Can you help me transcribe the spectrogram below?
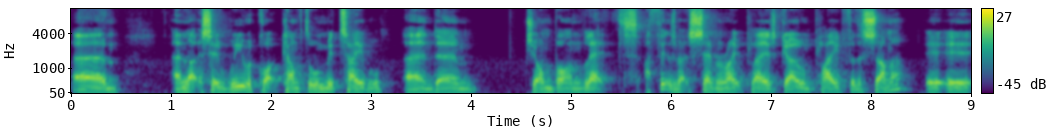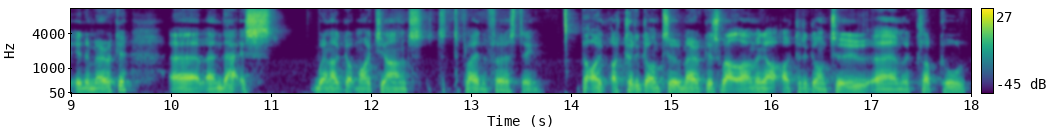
Um, and like I said, we were quite comfortable mid-table, and um, John Bond let I think it was about seven or eight players go and play for the summer in, in America, uh, and that is when I got my chance to, to play in the first team. But I, I, could have gone to America as well. I mean, I, I could have gone to um, a club called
